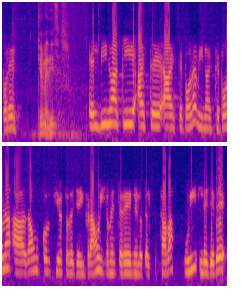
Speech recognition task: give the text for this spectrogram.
por él. ¿Qué me dices? Él vino aquí a este a Estepona, vino a Estepona a dar un concierto de James Brown y yo me enteré en el hotel que estaba, fui, le llevé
